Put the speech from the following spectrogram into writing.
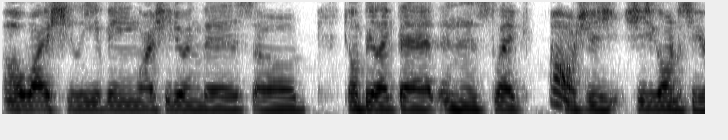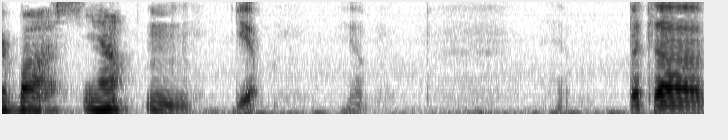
Oh, why is she leaving? Why is she doing this? Oh, don't be like that. And it's like, oh, she's she's going to see her boss, you know? Mm, yep. But uh,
